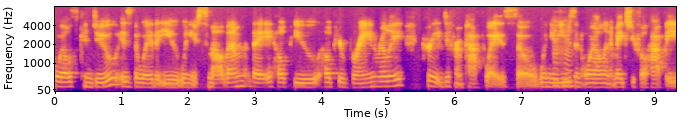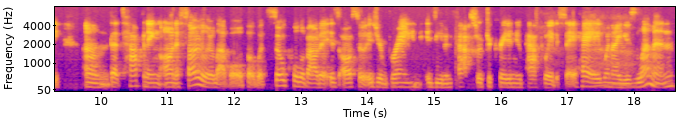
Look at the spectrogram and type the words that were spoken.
oils can do is the way that you when you smell them they help you help your brain really create different pathways. So when you mm-hmm. use an oil and it makes you feel happy um, that's happening on a cellular level. But what's so cool about it is also is your brain is even faster to create a new pathway to say hey when i use lemon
